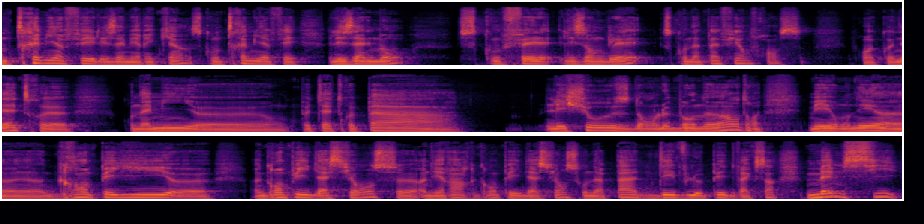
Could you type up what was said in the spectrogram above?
qu'ont très bien fait les Américains, ce qu'ont très bien fait les Allemands. ce qu'ont fait les Anglais, ce qu'on n'a pas fait en France. Pour reconnaître euh, qu'on a mis euh, peut-être pas les choses dans le bon ordre, mais on est un, grand pays, euh, un grand pays de la science, un des rares grands pays de la science où on n'a pas développé de vaccin, même si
